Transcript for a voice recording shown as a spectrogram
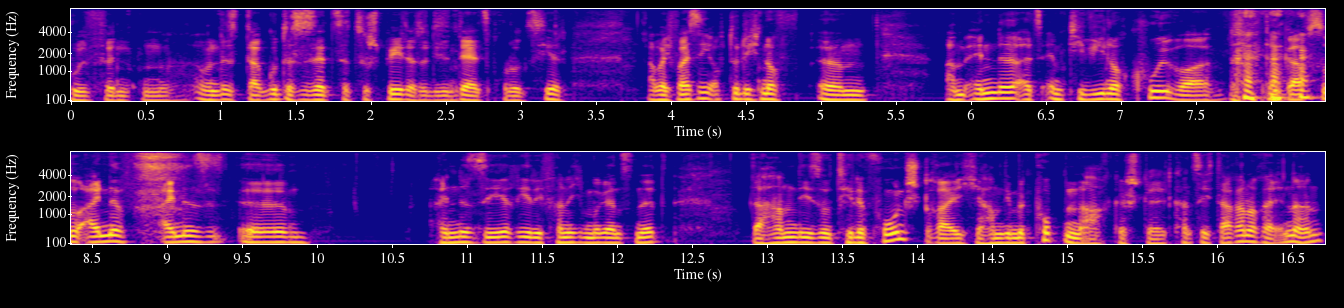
cool finden. Und das, da gut, das ist jetzt zu spät, also die sind ja jetzt produziert. Aber ich weiß nicht, ob du dich noch ähm, am Ende, als MTV noch cool war, da gab es so eine, eine, ähm, eine Serie, die fand ich immer ganz nett. Da haben die so Telefonstreiche, haben die mit Puppen nachgestellt. Kannst du dich daran noch erinnern?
